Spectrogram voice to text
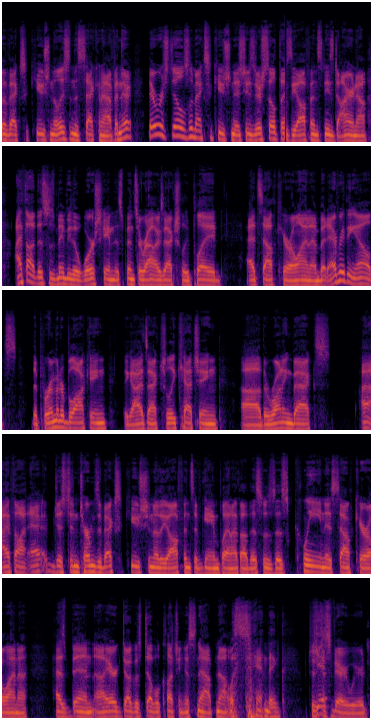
of execution, at least in the second half. And there there were still some execution issues. There's still things the offense needs to iron out. I thought this was maybe the worst game that Spencer Rattler's actually played at South Carolina. But everything else, the perimeter blocking, the guys actually catching, uh, the running backs, I, I thought eh, just in terms of execution of the offensive game plan, I thought this was as clean as South Carolina has been. Uh, Eric Douglas double clutching a snap, notwithstanding, which is Yeah. just very weird.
